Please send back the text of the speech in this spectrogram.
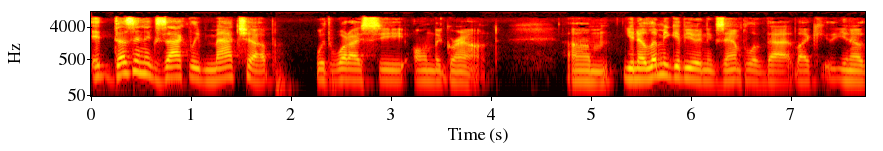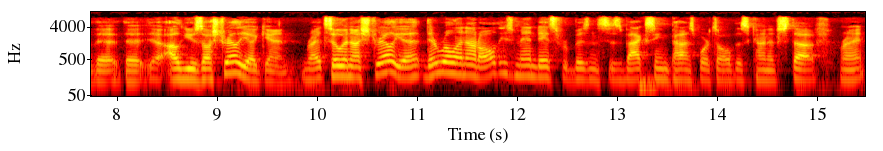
it doesn't exactly match up with what I see on the ground. Um, you know, let me give you an example of that. Like, you know, the the I'll use Australia again, right? So in Australia, they're rolling out all these mandates for businesses, vaccine passports, all this kind of stuff, right?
